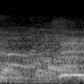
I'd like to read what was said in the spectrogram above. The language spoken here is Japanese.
ぐらい。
